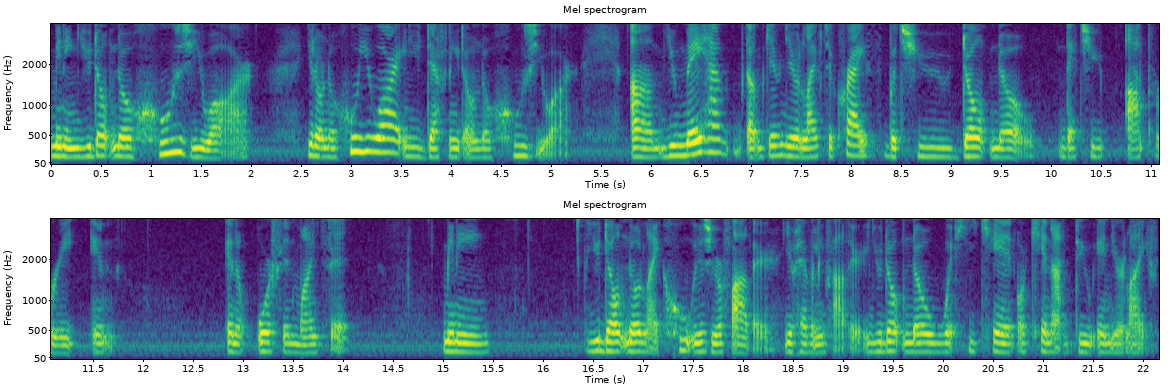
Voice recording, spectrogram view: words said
meaning you don't know whose you are, you don't know who you are, and you definitely don't know whose you are. Um, you may have uh, given your life to Christ, but you don't know that you operate in in an orphan mindset, meaning you don't know like who is your father your heavenly father. You don't know what he can or cannot do in your life.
